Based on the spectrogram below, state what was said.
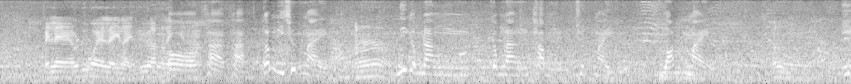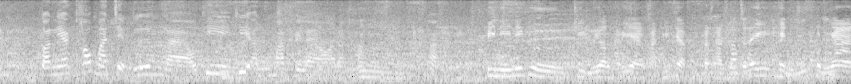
ำไปแล้วด้วยหลายๆเรื่องอะไรออ๋อย่างเงี้ยค่ะค่ะค่ะก็มีชุดใหม่ค่ะอ่านี่กำลังกำลังทำชุดใหม่อยู่ล็อตใหม่ เอออีกตอนนี้เข้ามาเจ็ดเรื่องแล้วที่ที่อนุมัติไปแล้วนะคะ อืมค่ะ ปีนี้นี่คือกี่เรื่องครับพี่แองค่ะที่แบบประชาชนจะได้เห็นผลงาน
